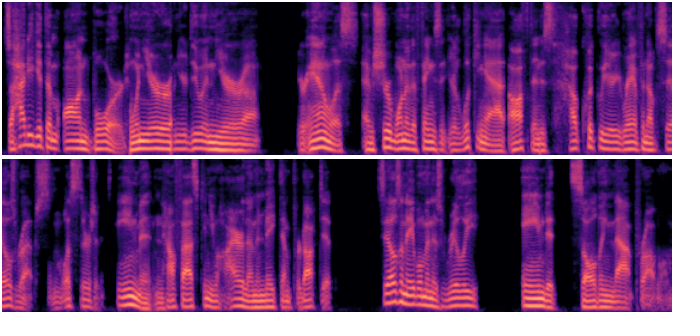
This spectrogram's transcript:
So how do you get them on board when you're, when you're doing your, uh, your analysts, I'm sure one of the things that you're looking at often is how quickly are you ramping up sales reps and what's their attainment and how fast can you hire them and make them productive? Sales enablement is really aimed at solving that problem.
